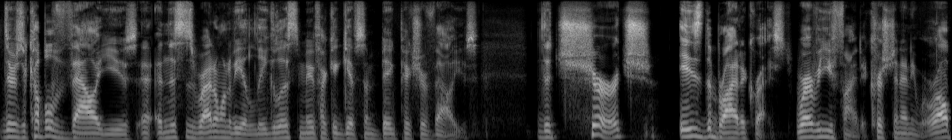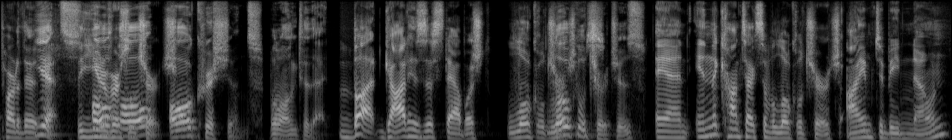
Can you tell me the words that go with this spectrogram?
there's a couple of values, and this is where I don't want to be a legalist. Maybe if I could give some big picture values. The church is the bride of Christ, wherever you find it, Christian anywhere. We're all part of the Yes. the All- universal all- church. All Christians belong to that. But God has established local churches. Local churches. And in the context of a local church, I am to be known.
